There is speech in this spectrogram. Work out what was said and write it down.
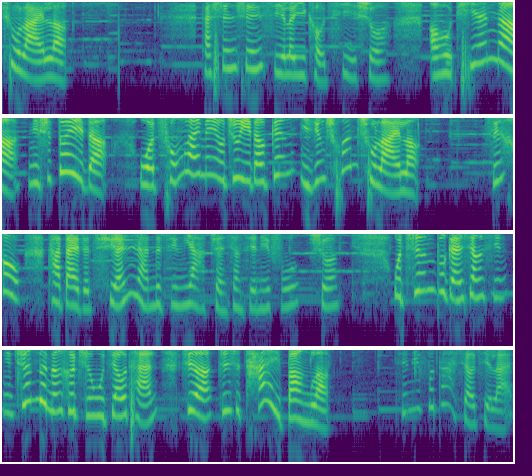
出来了。他深深吸了一口气，说：“哦，天哪，你是对的，我从来没有注意到根已经穿出来了。”随后，他带着全然的惊讶转向杰尼夫，说：“我真不敢相信，你真的能和植物交谈，这真是太棒了。”杰尼夫大笑起来：“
